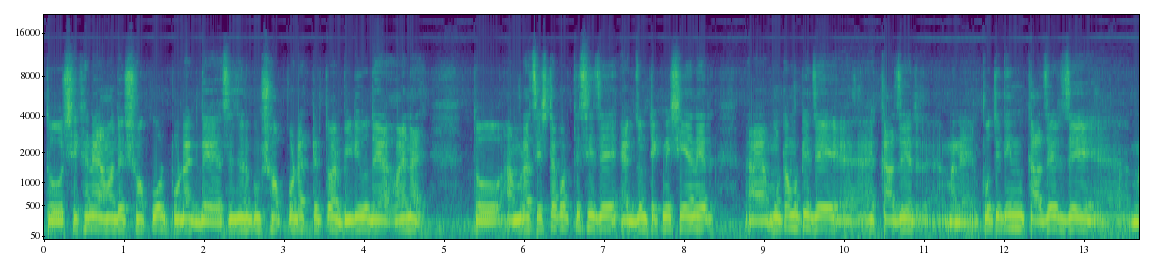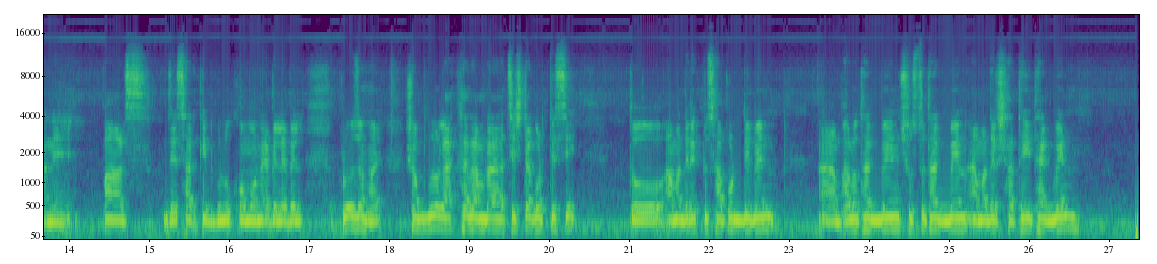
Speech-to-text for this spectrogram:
তো সেখানে আমাদের সকল প্রোডাক্ট দেয়া আছে। যেরকম সব প্রোডাক্টের তো আর ভিডিও দেয়া হয় না তো আমরা চেষ্টা করতেছি যে একজন টেকনিশিয়ানের মোটামুটি যে কাজের মানে প্রতিদিন কাজের যে মানে পার্টস যে সার্কিটগুলো কমন অ্যাভেলেবেল প্রয়োজন হয়, সবগুলো রাখার আমরা চেষ্টা করতেছি। তো আমাদের একটু সাপোর্ট দিবেন। ভালো থাকবেন, সুস্থ থাকবেন, আমাদের সাথেই থাকবেন।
